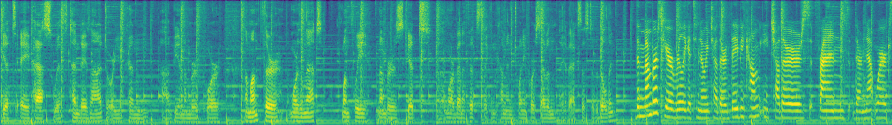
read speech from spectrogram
get a pass with 10 days on it, or you can uh, be a member for a month or more than that. Monthly members get uh, more benefits. They can come in 24-7. They have access to the building. The members here really get to know each other. They become each other's friends, their networks.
